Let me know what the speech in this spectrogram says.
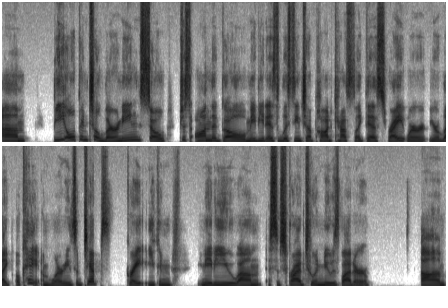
Um be open to learning. So just on the go, maybe it is listening to a podcast like this, right? Where you're like, okay, I'm learning some tips. Great. You can maybe you um, subscribe to a newsletter. Um,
